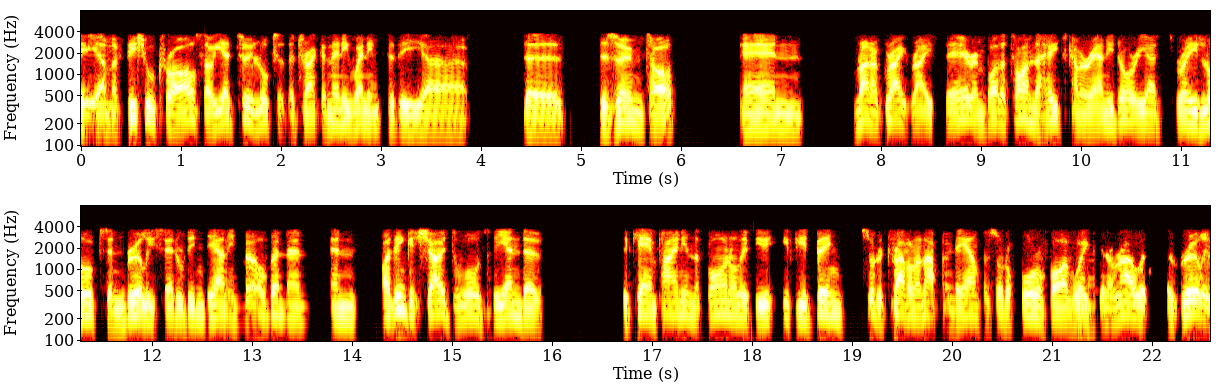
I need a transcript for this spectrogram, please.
the um, official trial. So he had two looks at the track, and then he went into the uh, the the Zoom top and run a great race there. And by the time the heats come around, he'd already had three looks and really settled in down in Melbourne. And, and I think it showed towards the end of the campaign in the final. If you if you'd been sort of travelling up and down for sort of four or five weeks in a row, it, it really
